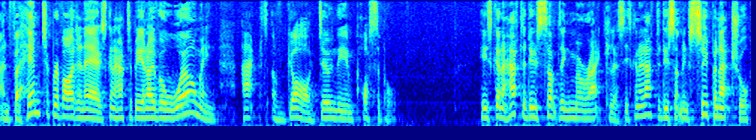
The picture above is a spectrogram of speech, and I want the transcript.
and for Him to provide an heir is going to have to be an overwhelming act of God doing the impossible. He's going to have to do something miraculous. He's going to have to do something supernatural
